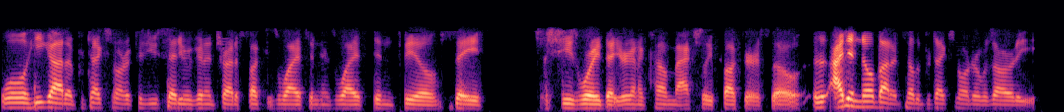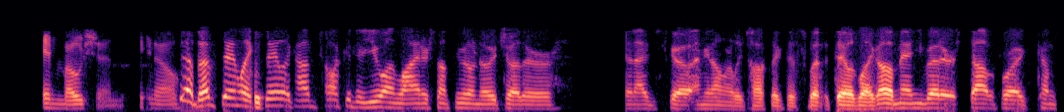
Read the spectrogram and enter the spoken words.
"Well, he got a protection order because you said you were going to try to fuck his wife, and his wife didn't feel safe." So she's worried that you're going to come actually fuck her. So I didn't know about it until the protection order was already in motion, you know. Yeah, but I'm saying like, say like I'm talking to you online or something. We don't know each other, and I just go. I mean, I don't really talk like this, but if they was like, "Oh man, you better stop before I come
